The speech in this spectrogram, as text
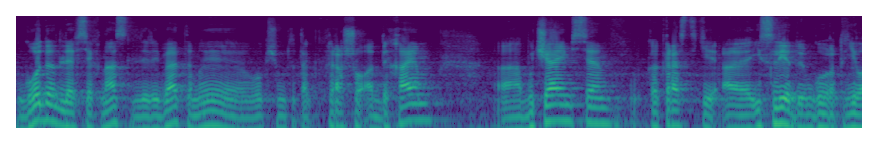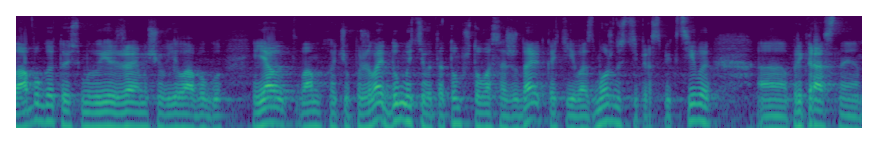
года для всех нас, для ребят, мы, в общем-то, так хорошо отдыхаем, обучаемся, как раз-таки а, исследуем город Елабуга, то есть мы выезжаем еще в Елабугу. И я вот вам хочу пожелать, думайте вот о том, что вас ожидает, какие возможности, перспективы. А, Прекрасные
